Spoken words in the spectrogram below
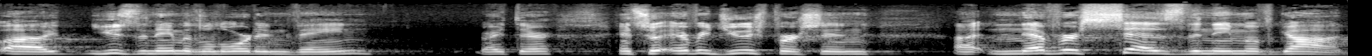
uh, use the name of the Lord in vain, right there. And so every Jewish person uh, never says the name of God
